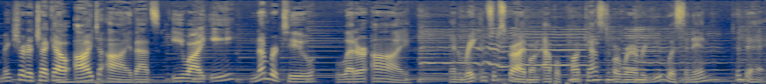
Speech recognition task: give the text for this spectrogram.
Make sure to check out Eye to Eye, that's E Y E, number two, letter I, and rate and subscribe on Apple Podcasts or wherever you listen in today.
